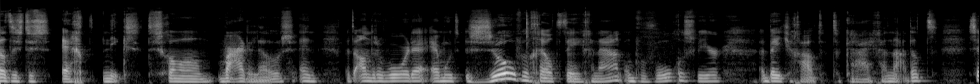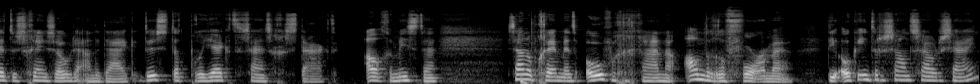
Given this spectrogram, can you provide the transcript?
dat is dus echt niks. Het is gewoon waardeloos. En met andere woorden, er moet zoveel geld tegenaan om vervolgens weer een beetje goud te krijgen. Nou, dat zet dus geen zoden aan de dijk. Dus dat project zijn ze gestaakt. Alchemisten zijn op een gegeven moment overgegaan naar andere vormen die ook interessant zouden zijn,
